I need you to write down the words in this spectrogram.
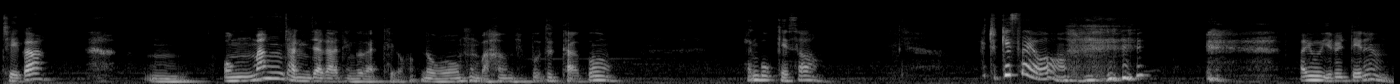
제가 음, 엉망장자가 된 것 같아요. 너무 마음이 뿌듯하고 행복해서 죽겠어요. 아유 이럴 때는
